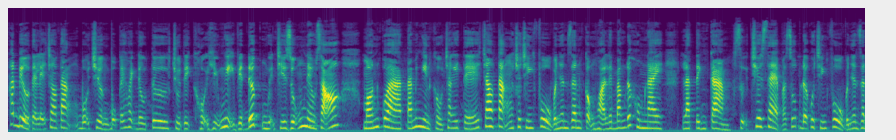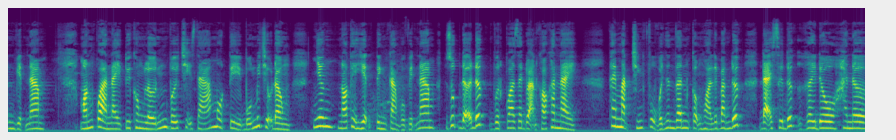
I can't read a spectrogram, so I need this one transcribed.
Phát biểu tại lễ trao tặng, Bộ trưởng Bộ Kế hoạch Đầu tư, Chủ tịch Hội hữu nghị Việt Đức Nguyễn Chí Dũng nêu rõ, món quà 80.000 khẩu trang y tế trao tặng cho chính phủ và nhân dân Cộng hòa Liên bang Đức hôm nay là tình cảm, sự chia sẻ và giúp đỡ của chính phủ và nhân dân Việt Nam. Món quà này tuy không lớn với trị giá 1 tỷ 40 triệu đồng, nhưng nó thể hiện tình cảm của Việt Nam giúp đỡ Đức vượt qua giai đoạn khó khăn này. Thay mặt chính phủ và nhân dân Cộng hòa Liên bang Đức, Đại sứ Đức Guido Heiner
